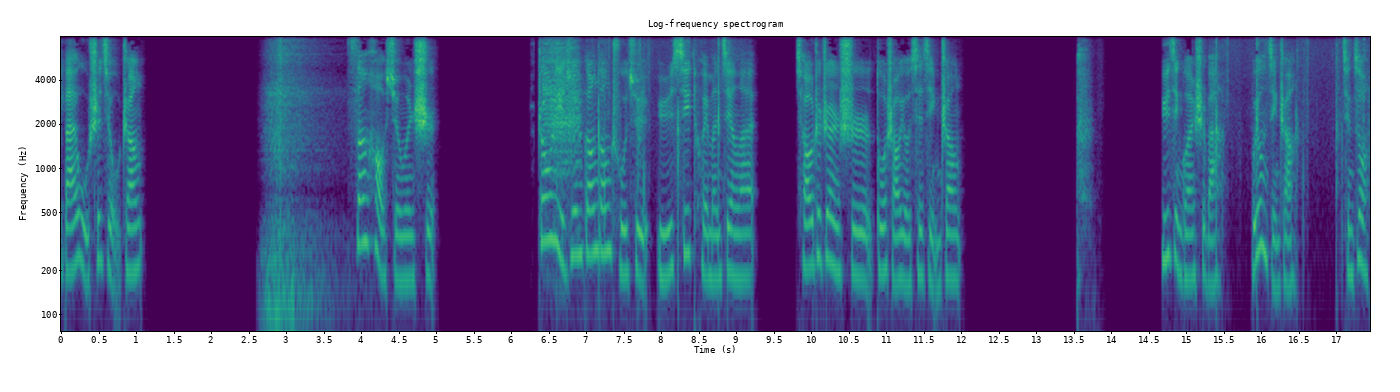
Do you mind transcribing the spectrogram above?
一百五十九章，三号询问室。周丽君刚刚出去，于西推门进来，瞧着阵势，多少有些紧张。于警官是吧？不用紧张，请坐。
